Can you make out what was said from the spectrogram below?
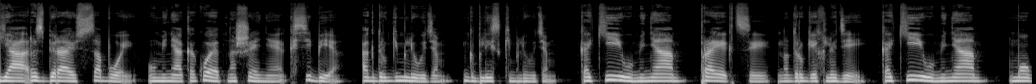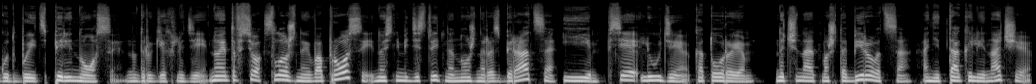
Я разбираюсь с собой, у меня какое отношение к себе, а к другим людям, к близким людям. Какие у меня проекции на других людей, какие у меня могут быть переносы на других людей. Но это все сложные вопросы, но с ними действительно нужно разбираться. И все люди, которые начинают масштабироваться, они так или иначе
